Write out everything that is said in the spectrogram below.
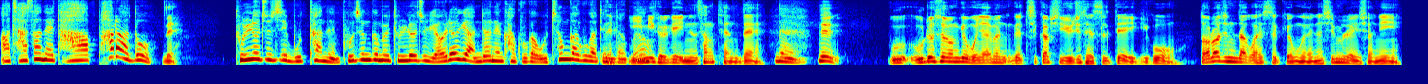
아, 자산을 다 팔아도 네. 돌려주지 못하는 보증금을 돌려줄 여력이 안 되는 가구가 5천 가구가 네, 된다고요? 이미 그렇게 있는 상태인데 네. 근데 우- 우려스러운 게 뭐냐면 그러니까 집값이 유지됐을 때 얘기고 떨어진다고 했을 경우에는 시뮬레이션이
